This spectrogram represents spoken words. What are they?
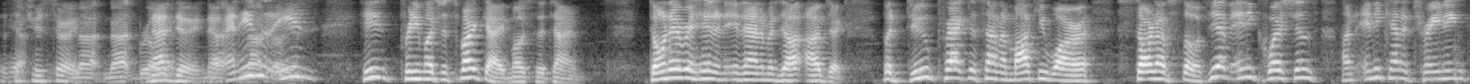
That's Yeah. a true story. Not not brilliant. Not doing no, Not- and he's he's he's pretty much a smart guy most of the time. Don't ever hit an inanimate object, but do practice on a makiwara. Start off slow. If you have any questions on any kind of training,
